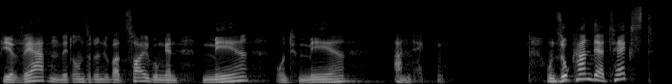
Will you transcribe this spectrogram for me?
Wir werden mit unseren Überzeugungen mehr und mehr anecken. Und so kann der Text,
